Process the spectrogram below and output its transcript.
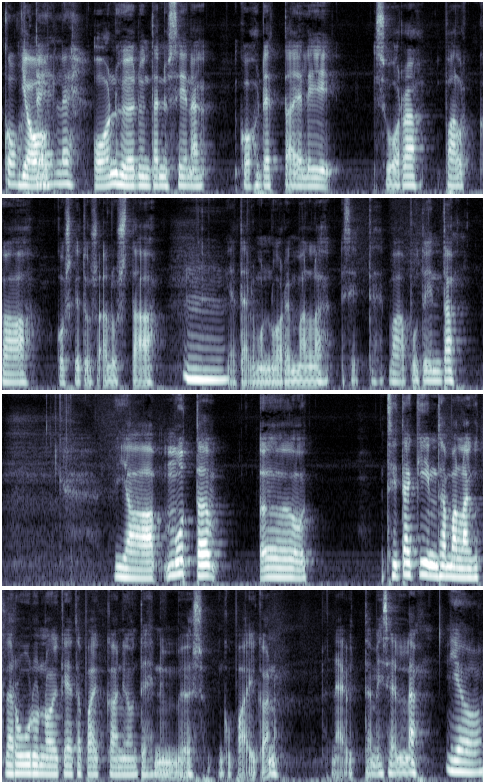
kohteelle. Olen hyödyntänyt siinä kohdetta, eli suora palkkaa, kosketusalustaa Mm. ja tällä mun nuorimmalla sitten vaaputinta. Ja, mutta ö, sitäkin samalla kuin tätä ruudun oikeaa paikkaa, niin on tehnyt myös niin kuin paikan näyttämisellä. Joo.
